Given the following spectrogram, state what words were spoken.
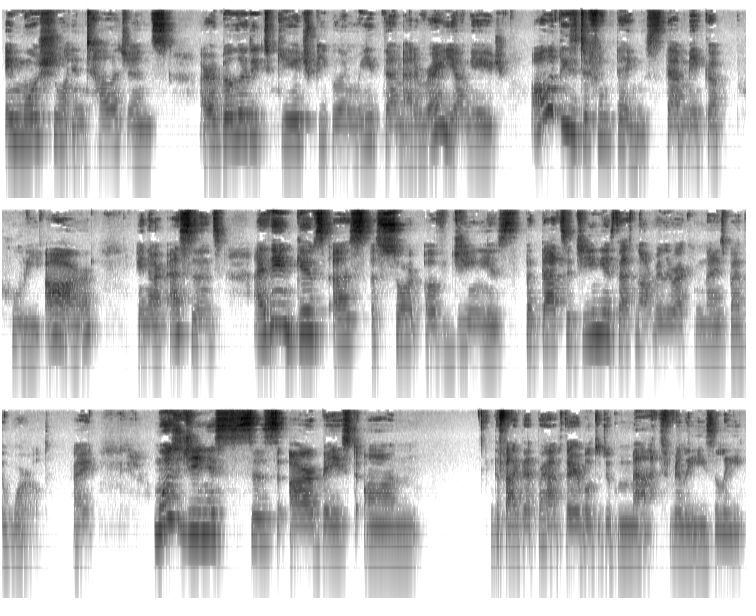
emotional intelligence, our ability to gauge people and read them at a very young age, all of these different things that make up who we are in our essence, I think it gives us a sort of genius, but that's a genius that's not really recognized by the world, right? Most geniuses are based on the fact that perhaps they're able to do math really easily,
